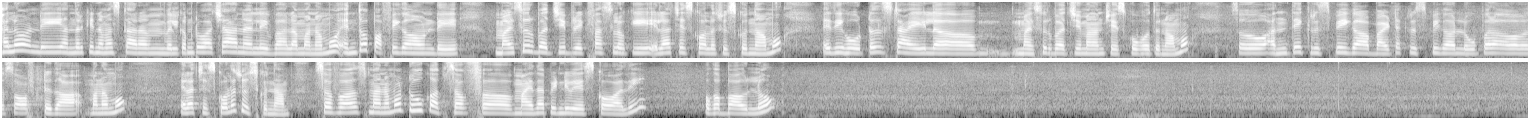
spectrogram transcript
Hello అండి అందరికీ నమస్కారం. Welcome to our channel. ఇవాళ మనము ఎంతో పఫీగా ఉండే మైసూర్ బజ్జీ బ్రేక్ఫాస్ట్లోకి ఎలా చేసుకోవాలో చూసుకుందాము. ఇది హోటల్ స్టైల్ మైసూర్ బజ్జీ మనం చేసుకోబోతున్నాము. సో అంతే క్రిస్పీగా బయట క్రిస్పీగా లోపల సాఫ్ట్గా మనము ఎలా చేసుకోవాలో చూసుకుందాం. సో ఫస్ట్ మనము టూ కప్స్ ఆఫ్ మైదా పిండి వేసుకోవాలి. ఒక బౌల్లో.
